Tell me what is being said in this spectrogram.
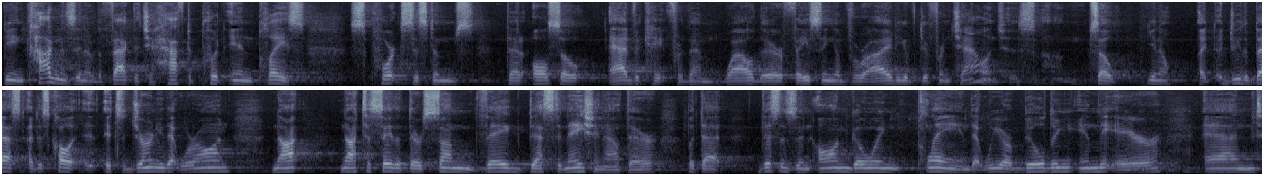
being cognizant of the fact that you have to put in place support systems that also advocate for them while they're facing a variety of different challenges. Um, so, you know, I, I, do the best. I just call it, it's a journey that we're on, not, not to say that there's some vague destination out there, but that this is an ongoing plane that we are building in the air and,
